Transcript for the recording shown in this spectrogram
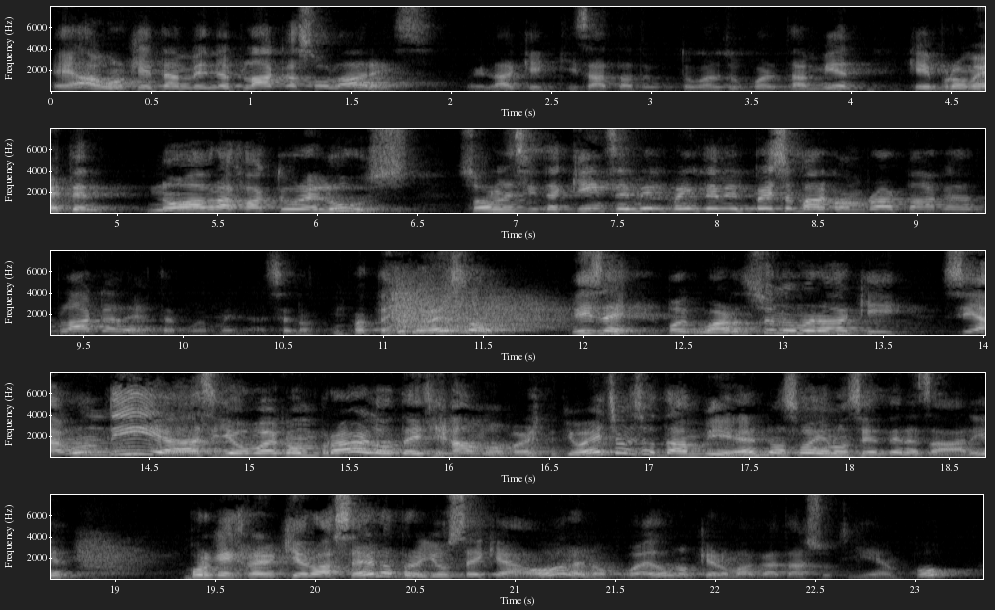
Eh, algunos que también de placas solares, ¿verdad? Que quizás está tocando su puerta también. Que prometen no habrá factura de luz. Solo necesita 15 mil, 20 mil pesos para comprar placa, placa de este. Pues mira, no, no, tengo eso. Dice, pues guardo su número aquí. Si algún día, si yo voy a comprarlo, te llamo. Yo he hecho eso también. No soy inocente en esa área. Porque quiero hacerlo, pero yo sé que ahora no puedo, no quiero malgastar su tiempo.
